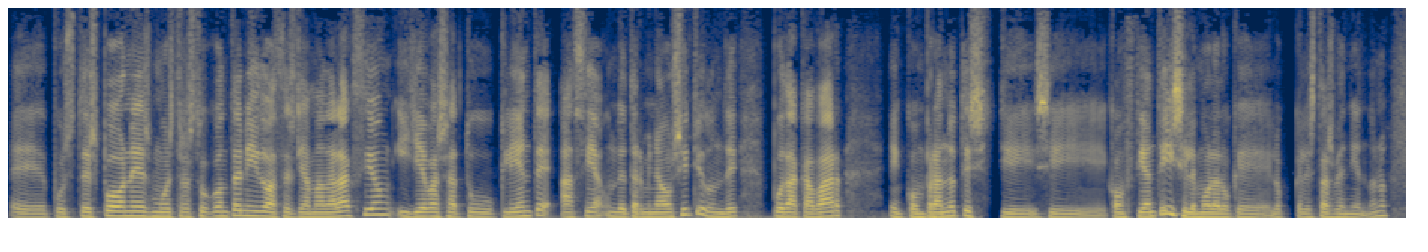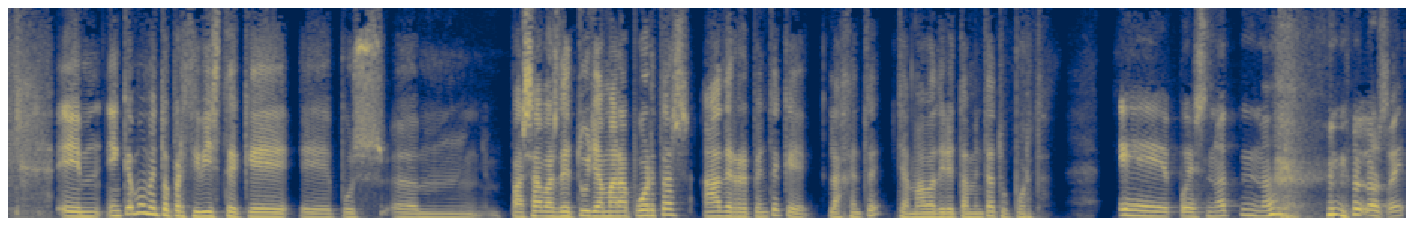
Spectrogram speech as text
eh, pues te expones, muestras tu contenido, haces llamada a la acción y llevas a tu cliente hacia un determinado sitio donde pueda acabar en comprándote si, si ti y si le mola lo que, lo que le estás vendiendo. ¿no? Em, ¿En qué momento percibiste que eh, pues, em, pasabas de tú llamar a puertas a de repente que la gente llamaba directamente a tu puerta? Eh, pues no, no, no, lo sé,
